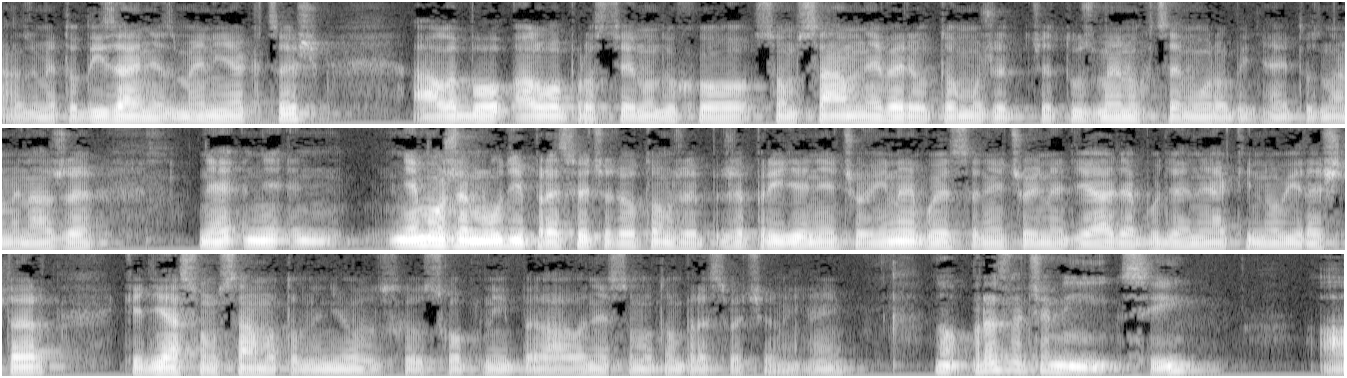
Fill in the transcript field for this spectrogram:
nazvime to, dizajne zmeny, ak chceš, alebo, alebo proste jednoducho som sám neveril tomu, že, že tú zmenu chcem urobiť. Hej. To znamená, že ne, ne, nemôžem ľudí presvedčať o tom, že, že príde niečo iné, bude sa niečo iné diať a bude nejaký nový reštart, keď ja som sám o tom není schopný a nie som o tom presvedčený. Hej. No, presvedčený si a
